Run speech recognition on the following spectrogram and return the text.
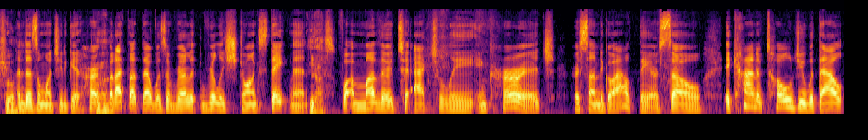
Sure. and doesn't want you to get hurt. But I thought that was a really, really strong statement Yes. for a mother to actually encourage her son to go out there. So it kind of told you without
